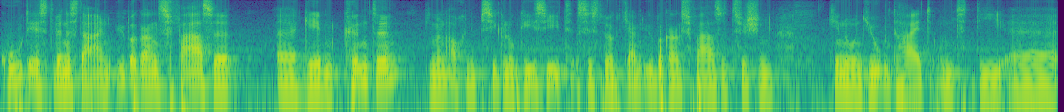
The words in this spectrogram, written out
gut ist, wenn es da eine Übergangsphase äh, geben könnte, die man auch in der Psychologie sieht. Es ist wirklich eine Übergangsphase zwischen Kinder- und Jugendheit und die äh, äh,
